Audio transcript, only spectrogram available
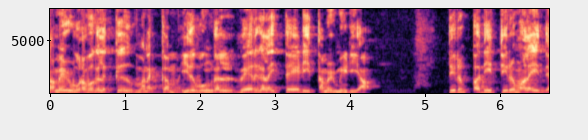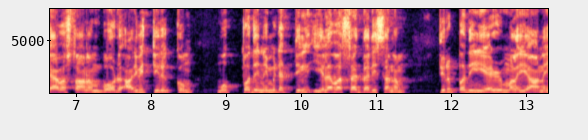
தமிழ் உறவுகளுக்கு வணக்கம். இது உங்கள் வேர்களை தேடி தமிழ் மீடியா. திருப்பதி திருமலை தேவஸ்தானம் போர்டு அறிவித்திருக்கும் முப்பது நிமிடத்தில் இலவச தரிசனம். திருப்பதி ஏழுமலையானை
